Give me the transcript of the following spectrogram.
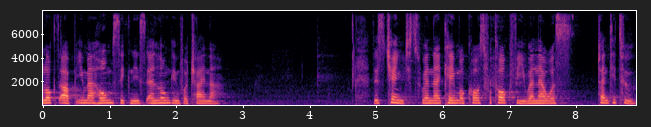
locked up in my homesickness and longing for China. This changed when I came across photography when I was 22.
